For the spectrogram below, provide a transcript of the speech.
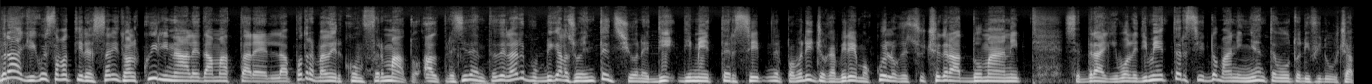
Draghi questa mattina è salito al Quirinale da Mattarella, potrebbe aver confermato al Presidente della Repubblica la sua intenzione di dimettersi. Nel pomeriggio capiremo quello che succederà domani. Se Draghi vuole dimettersi, domani niente voto di fiducia.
